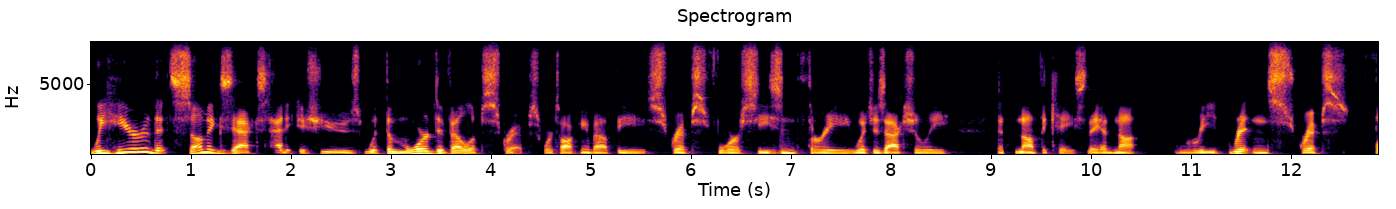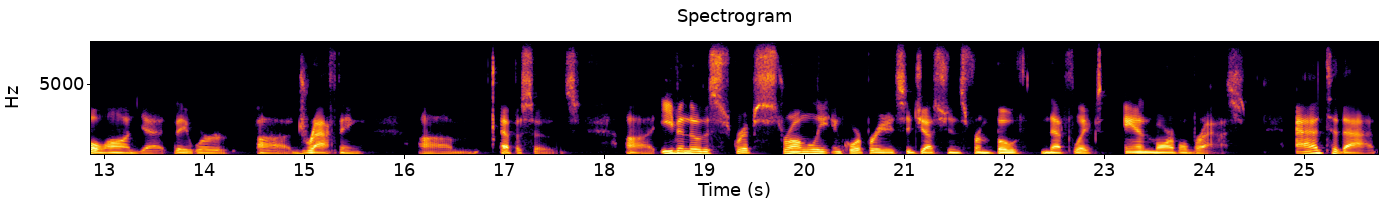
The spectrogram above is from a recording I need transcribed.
We hear that some execs had issues with the more developed scripts. We're talking about the scripts for season three, which is actually not the case. They had not re- written scripts full on yet. They were uh, drafting um, episodes. Uh, even though the script strongly incorporated suggestions from both Netflix and Marvel Brass. Add to that,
